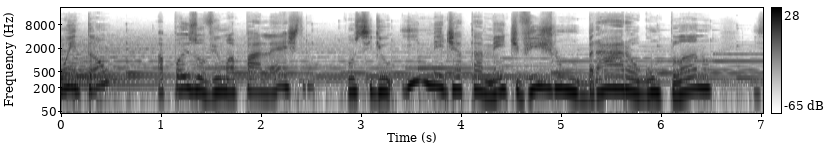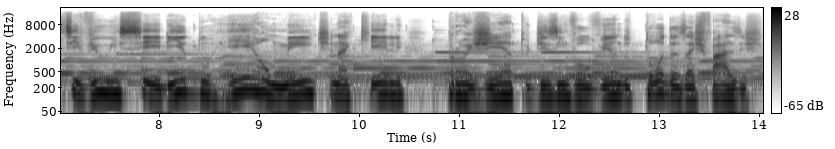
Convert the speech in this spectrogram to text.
Ou então, após ouvir uma palestra, conseguiu imediatamente vislumbrar algum plano e se viu inserido realmente naquele projeto, desenvolvendo todas as fases.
